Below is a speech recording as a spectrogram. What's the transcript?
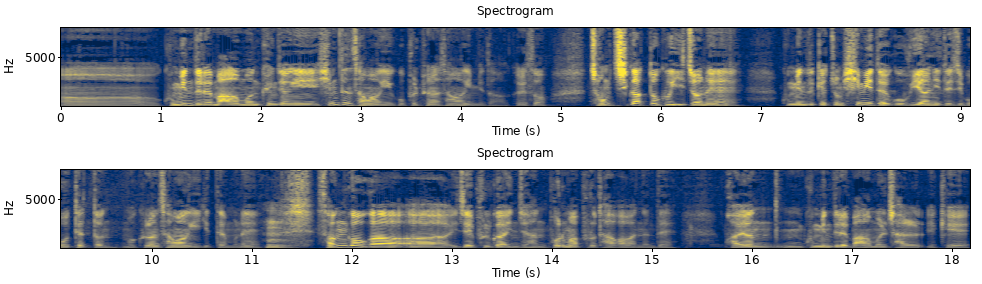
어 국민들의 마음은 굉장히 힘든 상황이고 불편한 상황입니다. 그래서 정치가 또 그 이전에 국민들께 좀 힘이 되고 위안이 되지 못했던 뭐 그런 상황이기 때문에 음. 선거가 아, 이제 불과 이제 한 보름 앞으로 다가왔는데 과연 음, 국민들의 마음을 잘 이렇게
